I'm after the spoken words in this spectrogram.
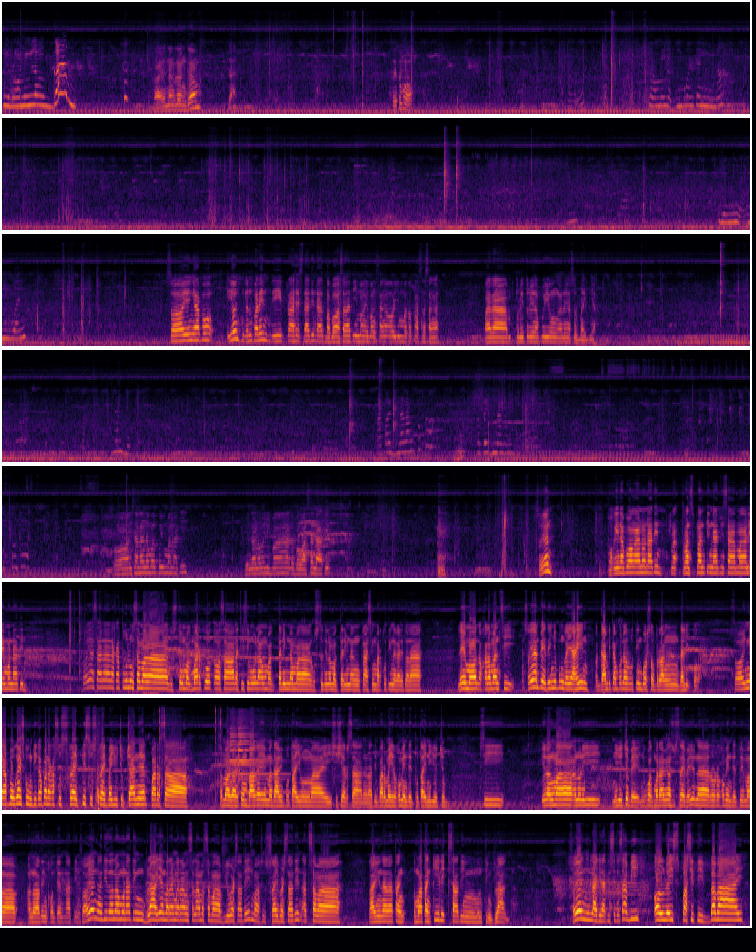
May raming langgam. Bayan ng langgam. Da. So ito po. Pero may naiwan kanina. Yan yung naiwan. So, yun nga po. Yun, ganun pa rin. I-process natin. at Babawasan natin yung mga ibang sanga or yung matataas na sanga. Para tuloy-tuloy na po yung ano niya, survive niya. Kapag na lang po to. Hmm? Kapag na lang. Ito So, isa lang naman po yung malaki. Yun lang naman yung ba nabawasan natin. so, yun. Okay na po ang ano natin, tra- transplanting natin sa mga lemon natin. So, yan, sana nakatulong sa mga gustong magmarkot o sa nagsisimulang magtanim ng mga gusto nila magtanim ng klaseng marketing na ganito na lemon o kalamansi. So, yan, pwede nyo pong gayahin. Paggamit lang po ng routing ball, sobrang dali po. So yun nga po guys, kung di ka pa nakasubscribe, please subscribe my YouTube channel para sa sa mga ganitong bagay, eh, madami po tayong may share sa ano natin para may recommended po tayo ni YouTube. Kasi yun ang mga ano ni, ni YouTube eh, pag marami kang subscriber, yun na recommended po yung mga ano natin, content natin. So ayun, dito lang muna ating vlog. Yan, maraming maraming salamat sa mga viewers natin, mga subscribers natin at sa mga laging na natang, tumatangkilik sa ating munting vlog. So yun, yung lagi natin sinasabi. Always positive. Bye-bye!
